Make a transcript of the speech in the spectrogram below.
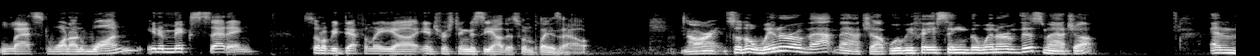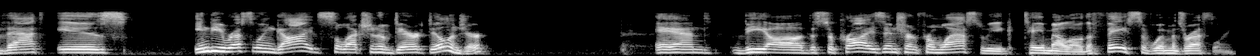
less one on one in a mixed setting. So it'll be definitely uh, interesting to see how this one plays out. All right, so the winner of that matchup will be facing the winner of this matchup, and that is Indie Wrestling Guide's selection of Derek Dillinger. And the uh, the surprise entrant from last week, Tay Melo, the face of women's wrestling.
